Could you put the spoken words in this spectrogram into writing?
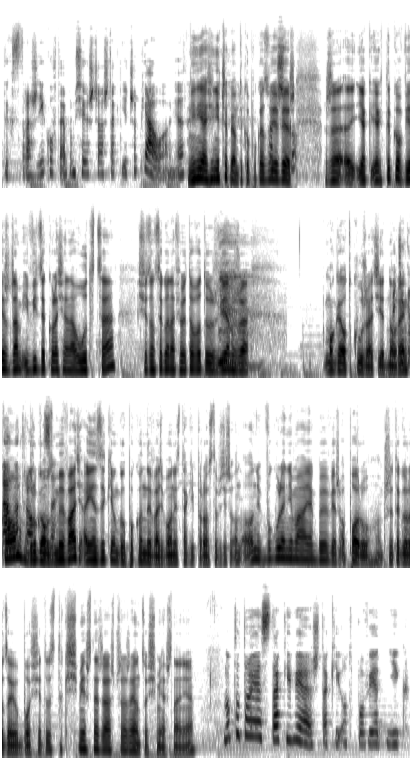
tych strażników to ja bym się jeszcze aż tak nie czepiała, nie? Nie, nie, ja się nie czepiam, tylko pokazuję, Aczko- wiesz, że e, jak, jak tylko wjeżdżam i widzę kolesia na łódce świecącego na fioletowo, to już wiem, że mogę odkurzać jedną Będzie ręką, drugą zmywać, a językiem go pokonywać, bo on jest taki prosty. Przecież on, on w ogóle nie ma jakby, wiesz, oporu przy tego rodzaju bossie. To jest tak śmieszne, że aż przerażająco śmieszne, nie? No to to jest taki, wiesz, taki odpowiednik,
